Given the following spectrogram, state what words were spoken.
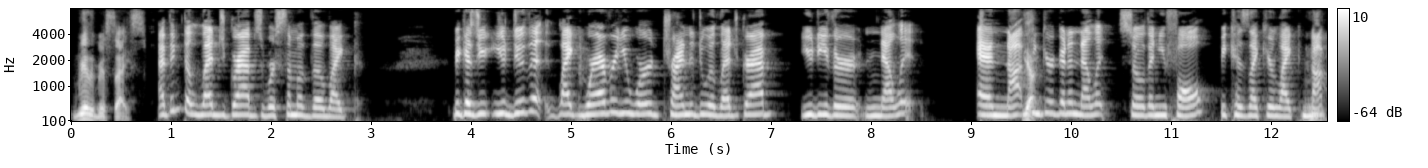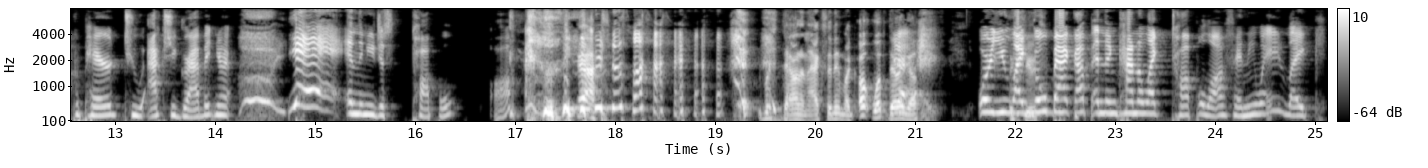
really precise. I think the ledge grabs were some of the like because you you do the like wherever you were trying to do a ledge grab, you'd either nail it and not Yeah. think you're gonna nail it, so then you fall because like you're like not mm. prepared to actually grab it, and you're like, oh, yeah, and then you just topple off. Yeah. You're just like- It was down an accident. like, oh, whoop, there Yeah. I go. or you Good like go back up and then kind of like topple off anyway like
